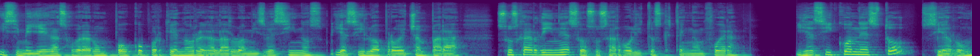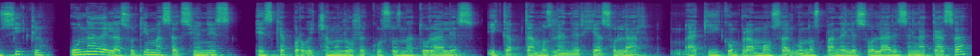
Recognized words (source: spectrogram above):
y si me llega a sobrar un poco, ¿por qué no regalarlo a mis vecinos? Y así lo aprovechan para sus jardines o sus arbolitos que tengan fuera. Y así con esto cierro un ciclo. Una de las últimas acciones es que aprovechamos los recursos naturales y captamos la energía solar. Aquí compramos algunos paneles solares en la casa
